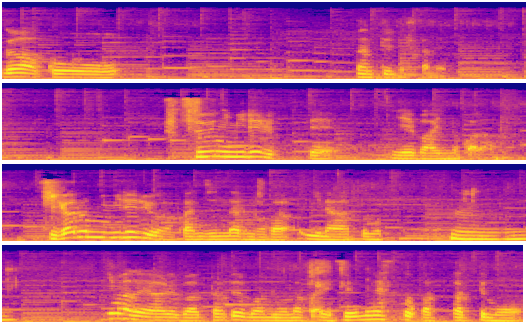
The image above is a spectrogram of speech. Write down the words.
がこうなんていうんですかね。普通に見れるって言えばいいのかな。気軽に見れるような感じになるのがいいなと思って。うん。今であれば例えばもうなんか SNS とか使っても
